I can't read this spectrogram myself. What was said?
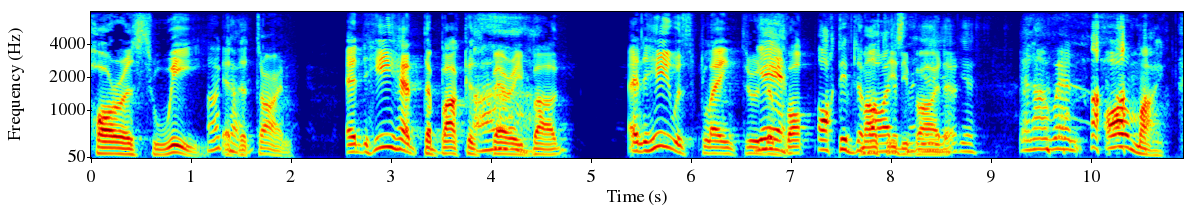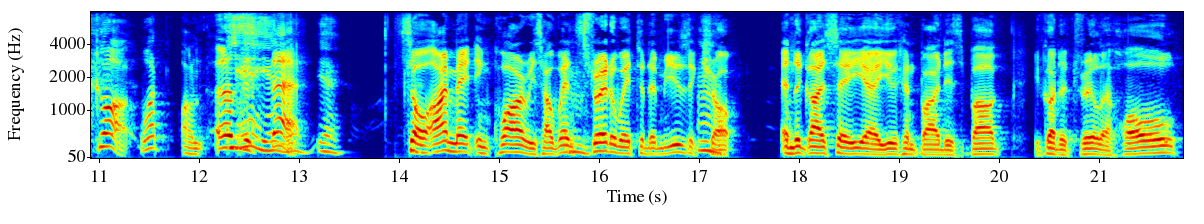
Horace Wee Okay. at the time, and he had the Bacchus Berry bug, and he was playing through Ah. yeah, the Bach octave multi divider. Yeah, yeah, and I went, "Oh my god, what on earth is that?" yeah. So I made inquiries. I Mm. went straight away to the music shop, and the guy say, "Yeah, you can buy this bug. You got to drill a hole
